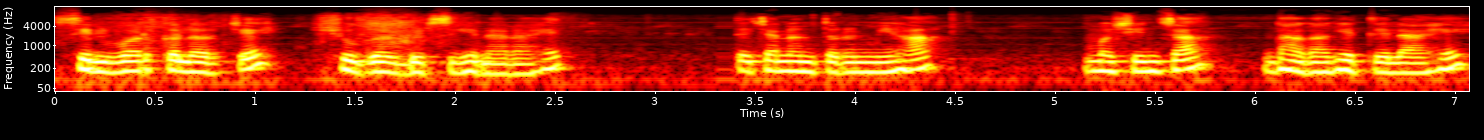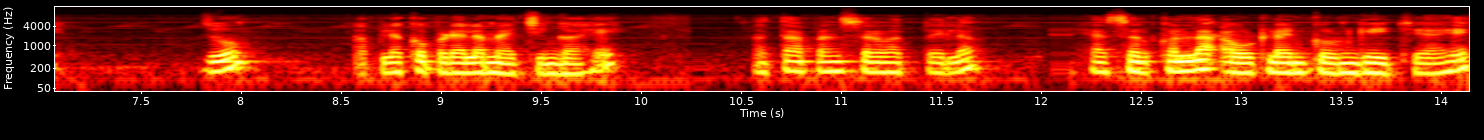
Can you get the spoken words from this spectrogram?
सिल्वर कलरचे शुगर बीट्स घेणार आहेत. त्याच्यानंतरून मी हा मशीनचा धागा घेतलेला आहे जो आपल्या कपड्याला मॅचिंग आहे. आता आपण सर्वात पहिलं ह्या सर्कलला आउटलाईन करून घ्यायची आहे.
